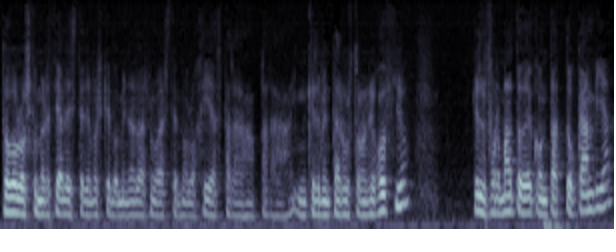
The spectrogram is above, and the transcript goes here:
todos los comerciales tenemos que dominar las nuevas tecnologías para, para incrementar nuestro negocio. El formato de contacto cambia.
